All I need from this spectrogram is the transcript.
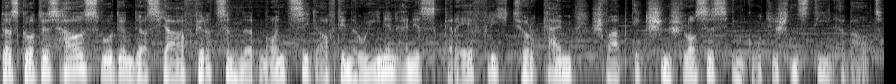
Das Gotteshaus wurde um das Jahr 1490 auf den Ruinen eines gräflich-türkheim-schwabeckschen Schlosses im gotischen Stil erbaut.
